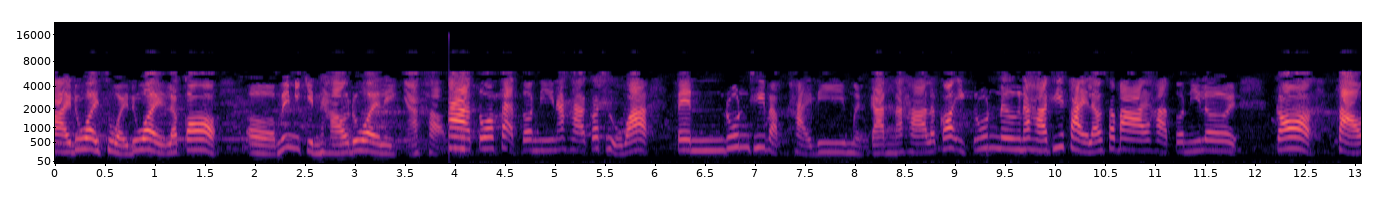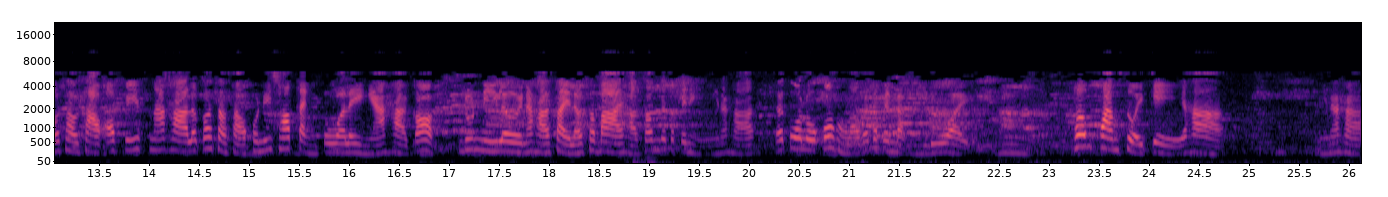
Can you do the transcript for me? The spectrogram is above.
บายด้วยสวยด้วยแล้วก็เออไม่มีกลิ่นเท้าด้วยอะไรอย่างเงี้ยค่ะค่ะตัวแฟตตัวนี้นะคะก็ถือว่าเป็นรุ่นที่แบบขายดีเหมือนกันนะคะ แล้วก็อีกรุ่นหนึ่งนะคะ ที่ใส่แล้วสบายค่ะตัวนี้เลย ก็สาวสาวสาวออฟฟิศนะคะ แล้วก็สาวสาวคนที่ชอบแต่งตัวอะไรอย่างเงี้ยค่ะ ก็รุ่นนี้เลยนะคะ ใส่แล้วสบายค่ะซ่อมก็จะเป็นอย่างนี้นะคะ แล้วตัวโลโก้ของเราก็จะเป็นแบบนี้ด้วยอื เพิ่มความสวยเก๋ค่ะนี่นะคะ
